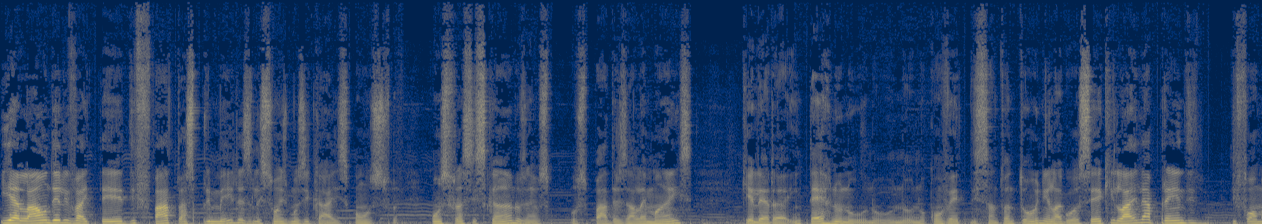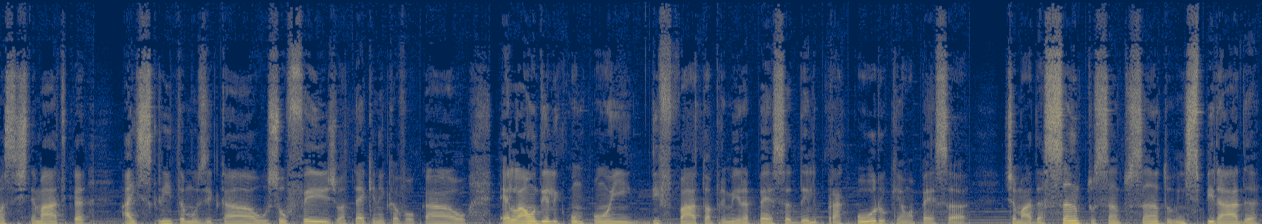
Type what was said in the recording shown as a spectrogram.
E é lá onde ele vai ter, de fato, as primeiras lições musicais com os, com os franciscanos, né? os, os padres alemães, que ele era interno no, no, no, convento de Santo Antônio, em Lagoa Seca, e lá ele aprende de forma sistemática a escrita musical, o solfejo, a técnica vocal. É lá onde ele compõe, de fato, a primeira peça dele para coro, que é uma peça chamada Santo, Santo, Santo, inspirada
